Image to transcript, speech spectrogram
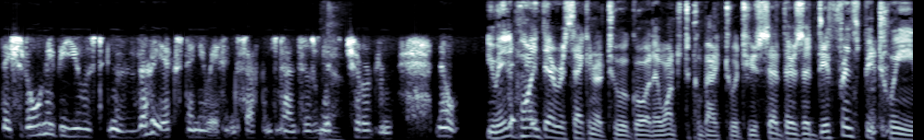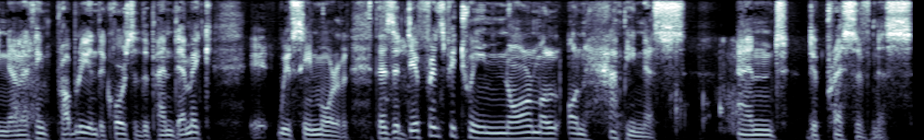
they should only be used in very extenuating circumstances with children. Now, You made a point there a second or two ago, and I wanted to come back to it. You said there's a difference between, and I think probably in the course of the pandemic, eh, we've seen more of it. There's a difference between normal unhappiness and depressiveness.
